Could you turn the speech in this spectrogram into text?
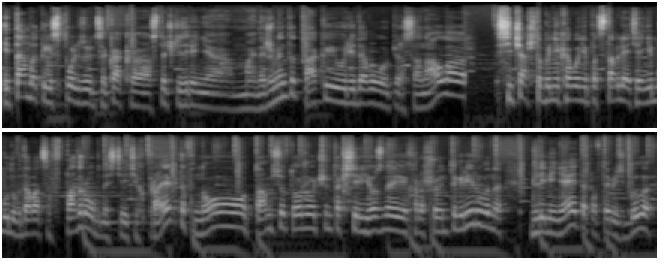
и там это используется как э, с точки зрения менеджмента, так и у рядового персонала. Сейчас, чтобы никого не подставлять, я не буду вдаваться в подробности этих проектов, но там все тоже очень так серьезно и хорошо интегрировано. Для меня это, повторюсь, было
